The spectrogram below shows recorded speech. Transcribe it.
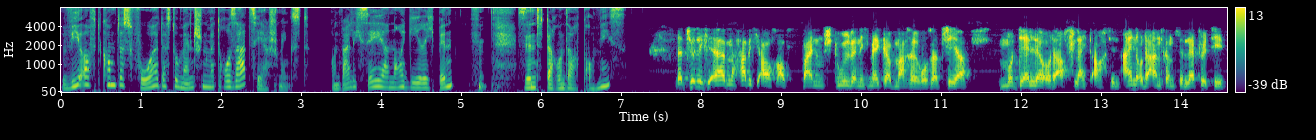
wie oft kommt es vor, dass du Menschen mit Rosatia schminkst? Und weil ich sehr neugierig bin, sind darunter auch Promis? Natürlich ähm, habe ich auch auf meinem Stuhl, wenn ich Make-up mache, Rosacea Modelle oder auch vielleicht auch den einen oder anderen Celebrity.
